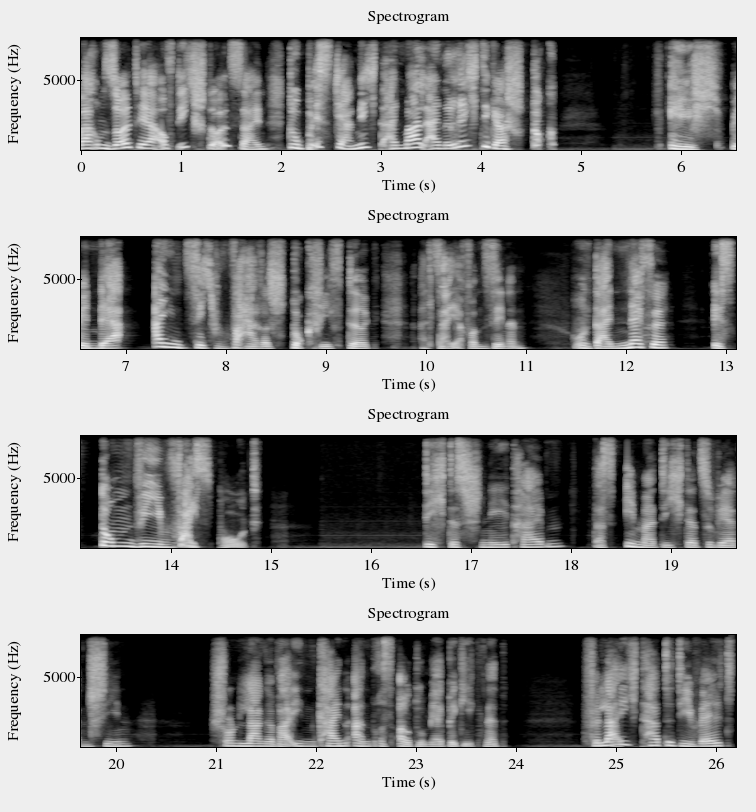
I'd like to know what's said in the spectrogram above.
Warum sollte er auf dich stolz sein? Du bist ja nicht einmal ein richtiger Stuck. Ich bin der einzig wahre Stuck, rief Dirk, als sei er von Sinnen. Und dein Neffe ist dumm wie Weißbrot. Dichtes Schneetreiben, das immer dichter zu werden schien. Schon lange war ihnen kein anderes Auto mehr begegnet. Vielleicht hatte die Welt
